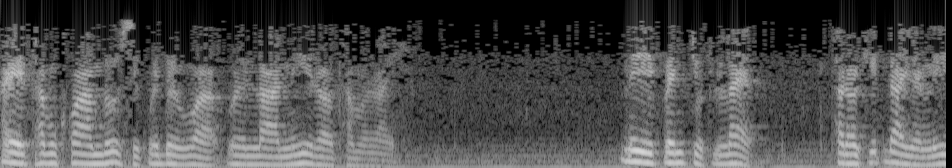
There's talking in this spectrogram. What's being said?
ให้ทำความรู้สึกไว้ด้วยว่า เวลานี้เราทำอะไร นี่เป็นจุดแรก ถ้าเราคิดได้อย่างนี้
